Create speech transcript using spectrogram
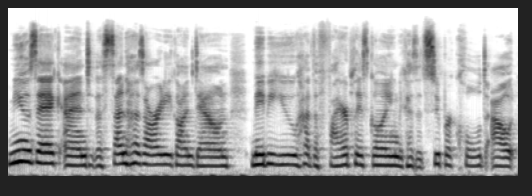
music and the sun has already gone down. Maybe you have the fireplace going because it's super cold out.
